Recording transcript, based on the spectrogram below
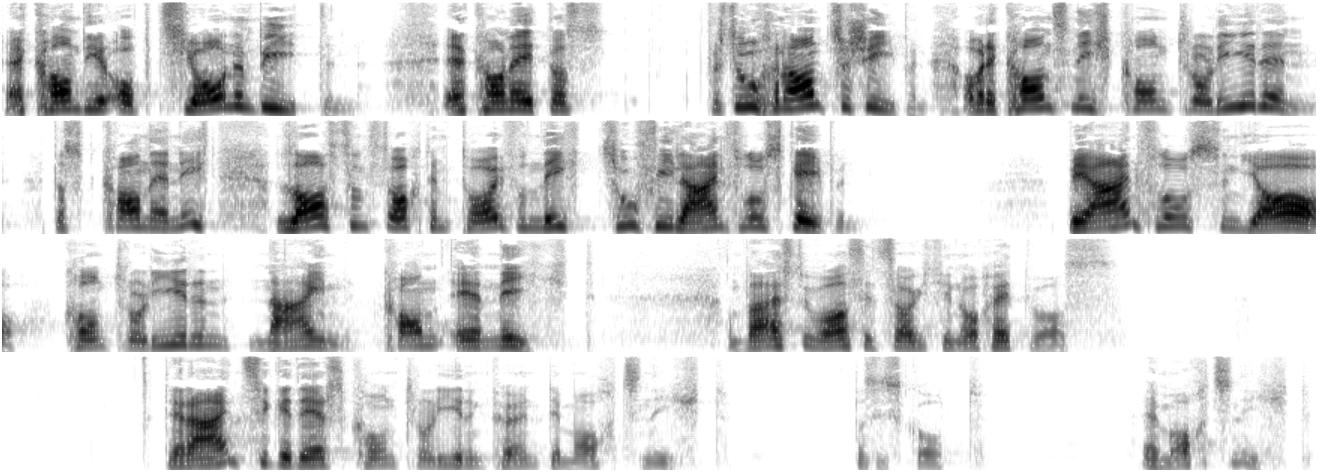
Er kann dir Optionen bieten. Er kann etwas versuchen anzuschieben, aber er kann es nicht kontrollieren. Das kann er nicht. Lasst uns doch dem Teufel nicht zu viel Einfluss geben. Beeinflussen ja, kontrollieren nein, kann er nicht. Und weißt du was, jetzt sage ich dir noch etwas. Der Einzige, der es kontrollieren könnte, macht's nicht. Das ist Gott. Er macht's nicht.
